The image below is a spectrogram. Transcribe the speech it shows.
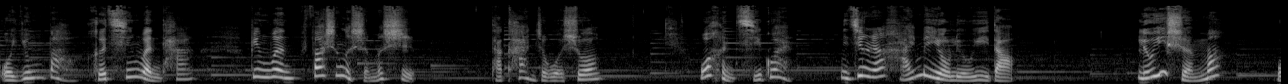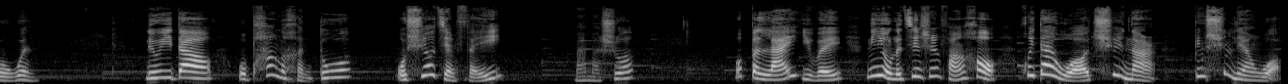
我拥抱和亲吻她，并问发生了什么事。她看着我说：“我很奇怪，你竟然还没有留意到。留意什么？”我问。留意到。我胖了很多，我需要减肥。妈妈说：“我本来以为你有了健身房后会带我去那儿，并训练我。”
